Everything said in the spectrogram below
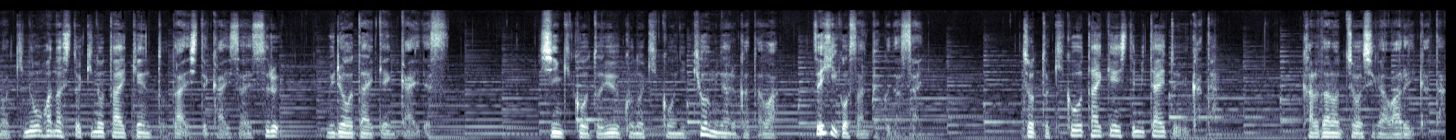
の「昨日お話と昨日体験」と題して開催する無料体験会です。新気候というこの気候に興味のある方はぜひご参加ください。ちょっと気候を体験してみたいという方体の調子が悪い方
